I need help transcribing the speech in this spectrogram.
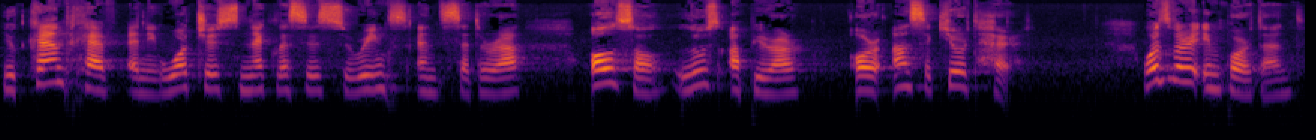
You can't have any watches, necklaces, rings, etc. Also, loose apparel or unsecured hair. What's very important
